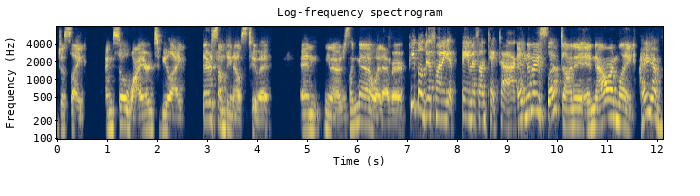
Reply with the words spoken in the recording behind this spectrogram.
just like, I'm so wired to be like, there's something else to it and you know just like nah whatever. People just want to get famous on tiktok. And then i slept on it and now i'm like i have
